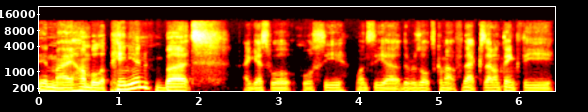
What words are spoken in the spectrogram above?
in my humble opinion. But I guess we'll we'll see once the uh, the results come out for that because I don't think the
